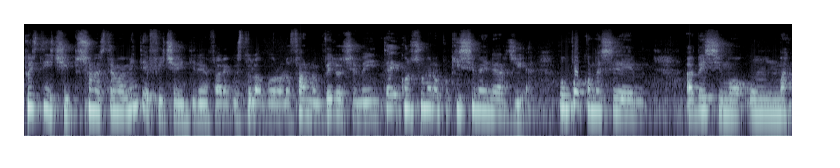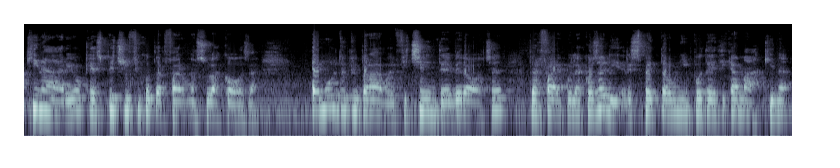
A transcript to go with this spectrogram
questi chip sono estremamente efficienti nel fare questo lavoro, lo fanno velocemente e consumano pochissima energia, un po' come se avessimo un macchinario che è specifico per fare una sola cosa è molto più bravo, efficiente e veloce per fare quella cosa lì rispetto a un'ipotetica macchina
